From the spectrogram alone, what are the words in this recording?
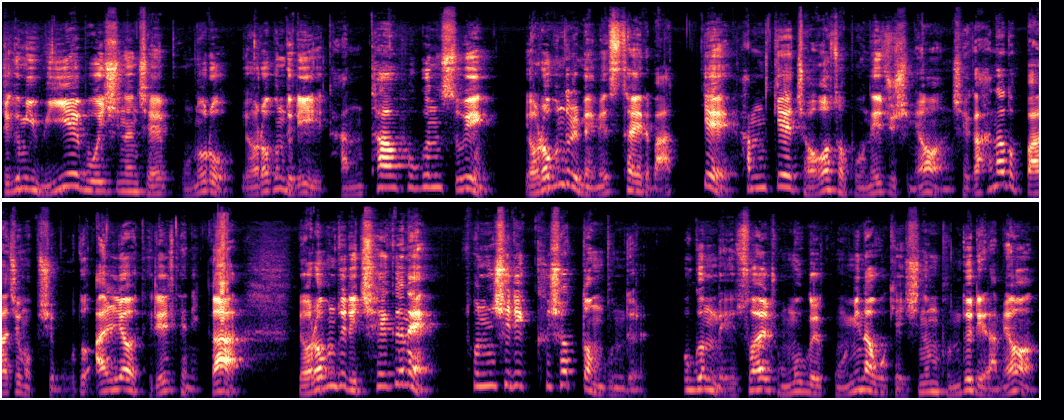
지금 이 위에 보이시는 제 번호로 여러분들이 단타 혹은 스윙, 여러분들 매매 스타일에 맞게 함께 적어서 보내주시면 제가 하나도 빠짐없이 모두 알려드릴 테니까 여러분들이 최근에 손실이 크셨던 분들 혹은 매수할 종목을 고민하고 계시는 분들이라면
